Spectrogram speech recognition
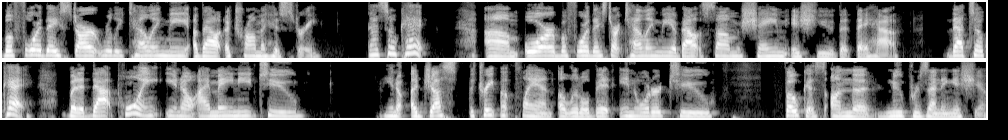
before they start really telling me about a trauma history. That's okay. Um, or before they start telling me about some shame issue that they have. That's okay. But at that point you know i may need to you know adjust the treatment plan a little bit in order to focus on the new presenting issue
